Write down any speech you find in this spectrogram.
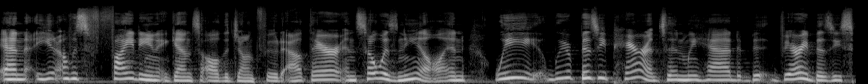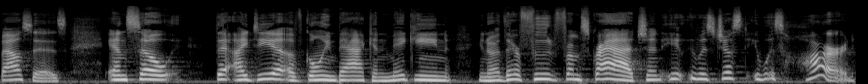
And you know, I was fighting against all the junk food out there, and so was Neil. And we we were busy parents, and we had b- very busy spouses, and so the idea of going back and making you know their food from scratch and it, it, was just it was hard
